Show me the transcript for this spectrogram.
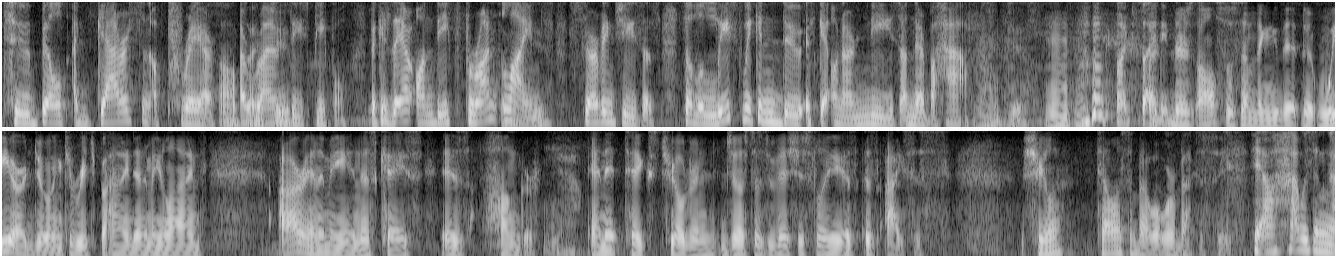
to build a garrison of prayer Oh, around you. these people because they're on the front lines serving Jesus. So the least we can do is get on our knees on their behalf. Thank you. Mm-hmm. I'm excited. There's also something that, that we are doing to reach behind enemy lines. Our enemy in this case is hunger. Yeah. And it takes children just as viciously as, as ISIS. Sheila, tell us about what we're about to see. Yeah, I was in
